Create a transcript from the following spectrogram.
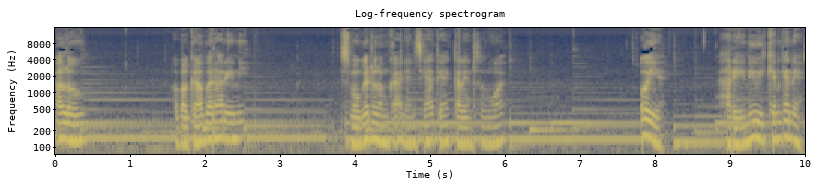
Halo, apa kabar hari ini? Semoga dalam keadaan sehat ya kalian semua. Oh iya, hari ini weekend kan ya?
